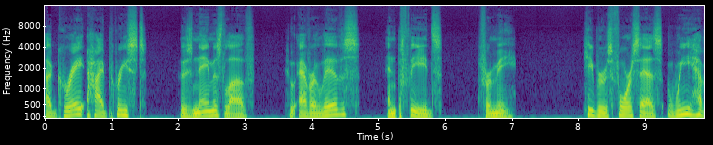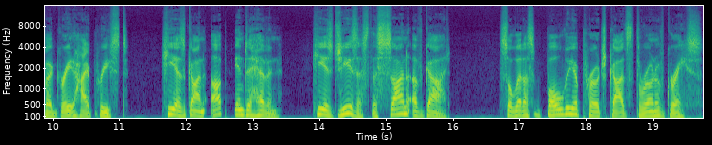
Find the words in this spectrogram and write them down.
a great high priest whose name is love, who ever lives and pleads for me. Hebrews 4 says, We have a great high priest. He has gone up into heaven. He is Jesus, the Son of God. So let us boldly approach God's throne of grace.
